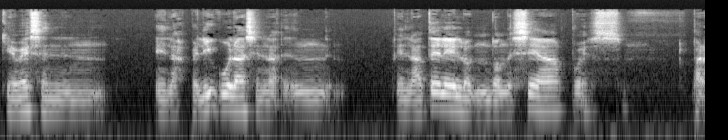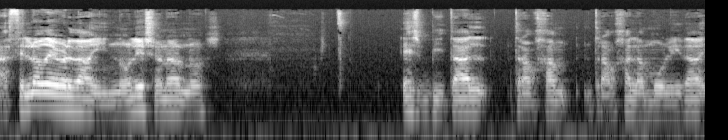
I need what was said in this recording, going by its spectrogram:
que ves en, en las películas, en la, en la tele, donde sea, pues para hacerlo de verdad y no lesionarnos, es vital trabajar, trabajar la movilidad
